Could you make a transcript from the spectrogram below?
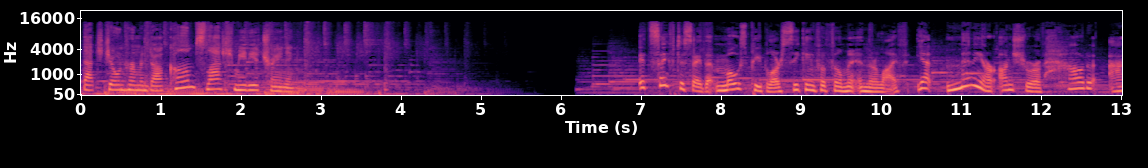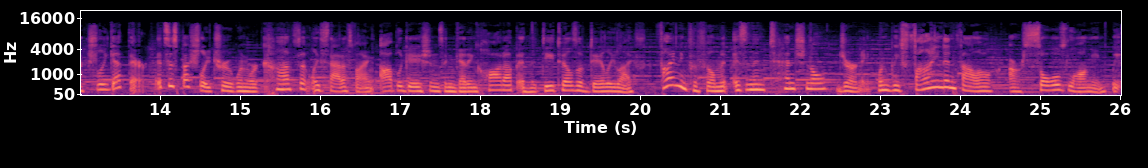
That's joanherman.com slash media training. It's safe to say that most people are seeking fulfillment in their life, yet many are unsure of how to actually get there. It's especially true when we're constantly satisfying obligations and getting caught up in the details of daily life. Finding fulfillment is an intentional journey. When we find and follow our soul's longing, we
